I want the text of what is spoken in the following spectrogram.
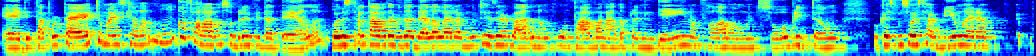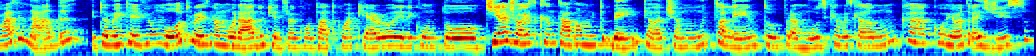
é, de estar por perto, mas que ela nunca falava sobre a vida dela. Quando se tratava da vida dela, ela era muito reservada, não contava nada para ninguém, não falava muito sobre, então o que as pessoas sabiam era quase nada. E também teve um outro ex-namorado que entrou em contato com a Carol e ele contou que a Joyce cantava muito bem, que ela tinha muito talento para música, mas que ela nunca correu atrás disso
